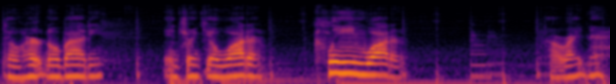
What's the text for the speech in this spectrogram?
Don't hurt nobody. And drink your water. Clean water. All right now.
